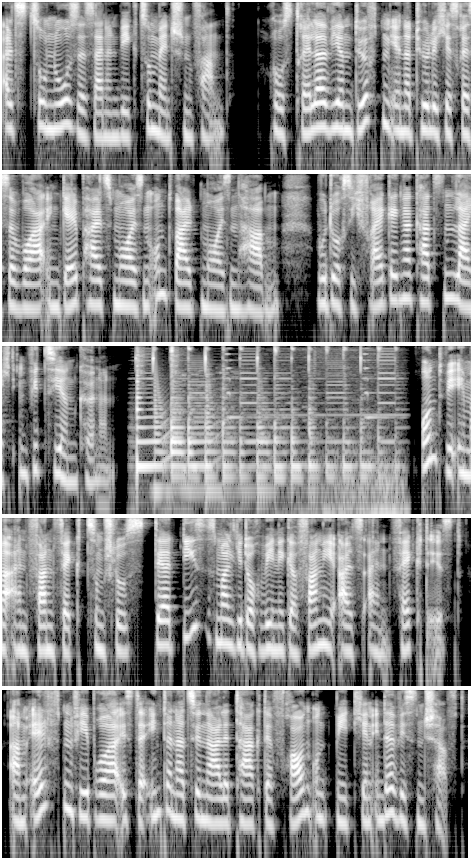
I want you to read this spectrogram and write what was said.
als Zoonose seinen Weg zum Menschen fand. Rostrella-Viren dürften ihr natürliches Reservoir in Gelbhalsmäusen und Waldmäusen haben, wodurch sich Freigängerkatzen leicht infizieren können. Wie immer ein Fun Fact zum Schluss, der dieses Mal jedoch weniger funny als ein Fact ist. Am 11. Februar ist der internationale Tag der Frauen und Mädchen in der Wissenschaft.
